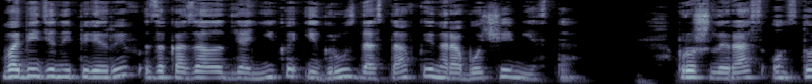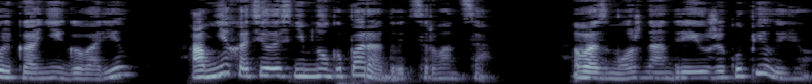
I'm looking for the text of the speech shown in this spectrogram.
В обеденный перерыв заказала для Ника игру с доставкой на рабочее место. прошлый раз он столько о ней говорил, а мне хотелось немного порадовать сорванца. Возможно, Андрей уже купил ее,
